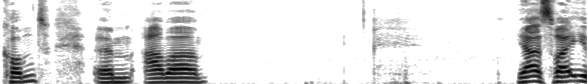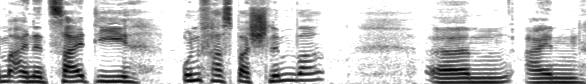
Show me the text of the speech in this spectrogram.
kommt. Ähm, aber ja, es war eben eine Zeit, die unfassbar schlimm war. Ähm, ein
